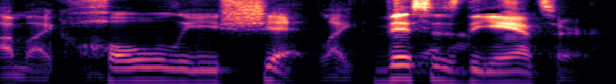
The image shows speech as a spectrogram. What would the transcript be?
I'm like holy shit. Like this is the answer.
